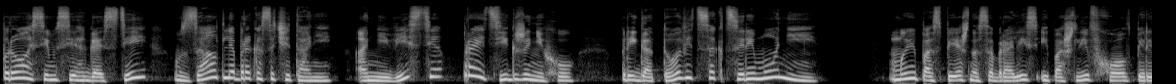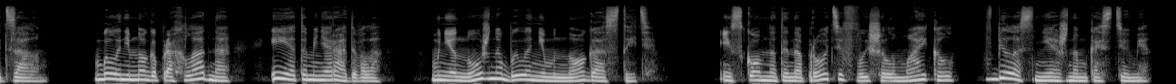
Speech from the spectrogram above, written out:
«Просим всех гостей в зал для бракосочетаний, а невесте пройти к жениху, приготовиться к церемонии». Мы поспешно собрались и пошли в холл перед залом. Было немного прохладно, и это меня радовало. Мне нужно было немного остыть. Из комнаты напротив вышел Майкл в белоснежном костюме.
